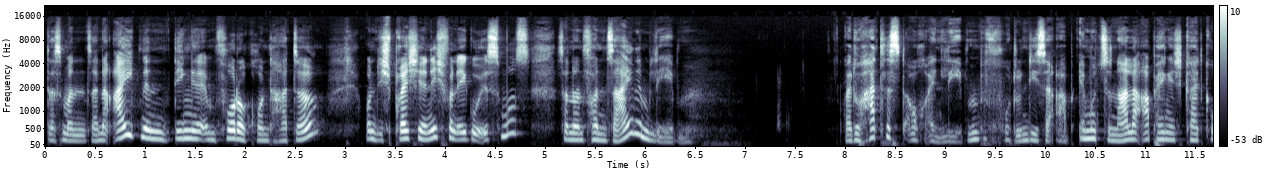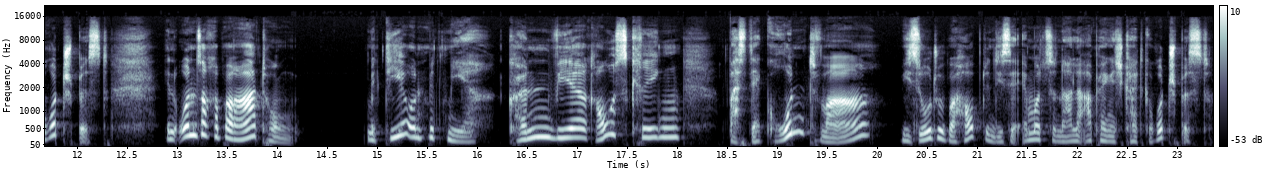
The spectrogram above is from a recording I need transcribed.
dass man seine eigenen Dinge im Vordergrund hatte. Und ich spreche nicht von Egoismus, sondern von seinem Leben. Weil du hattest auch ein Leben, bevor du in diese emotionale Abhängigkeit gerutscht bist. In unserer Beratung mit dir und mit mir können wir rauskriegen, was der Grund war, wieso du überhaupt in diese emotionale Abhängigkeit gerutscht bist.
